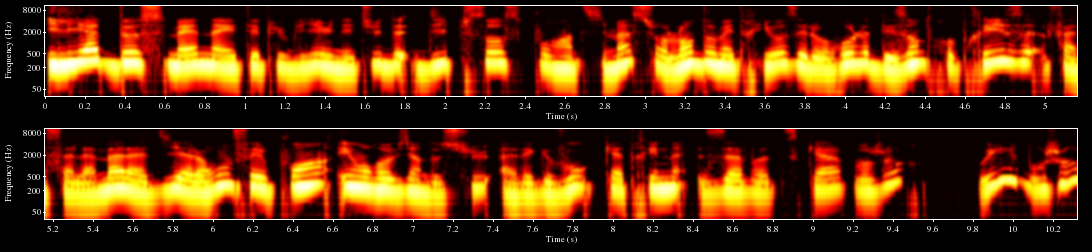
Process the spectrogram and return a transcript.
Il y a deux semaines a été publiée une étude d'Ipsos pour Intima sur l'endométriose et le rôle des entreprises face à la maladie. Alors on fait le point et on revient dessus avec vous, Catherine Zawodska. Bonjour. Oui, bonjour.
